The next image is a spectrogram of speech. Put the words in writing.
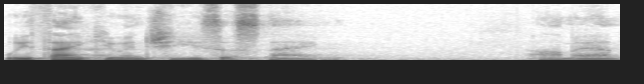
We thank you in Jesus' name. Amen.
